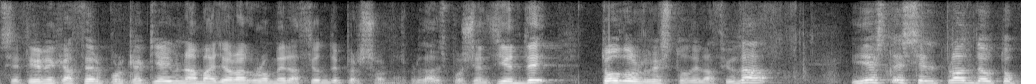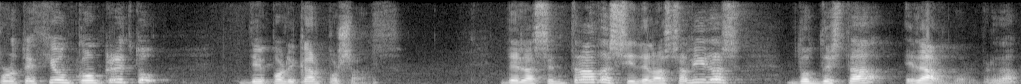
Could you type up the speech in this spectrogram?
Se tiene que hacer porque aquí hay una mayor aglomeración de personas, ¿verdad? Después se enciende todo el resto de la ciudad. Y este es el plan de autoprotección concreto de Policarpo Sanz. De las entradas y de las salidas donde está el árbol, ¿verdad?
